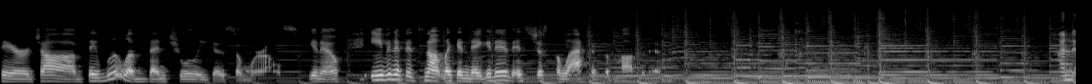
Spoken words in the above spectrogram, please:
their job, they will eventually go somewhere else, you know? Even if it's not like a negative, it's just the lack of the positive. And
